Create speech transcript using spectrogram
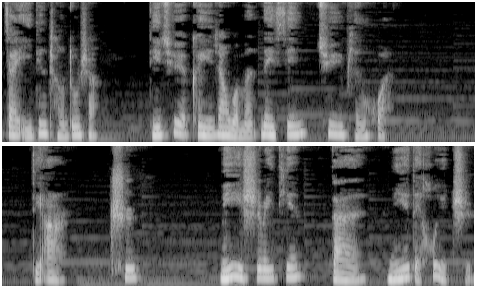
在一定程度上，的确可以让我们内心趋于平缓。第二，吃，民以食为天，但。你也得会吃，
